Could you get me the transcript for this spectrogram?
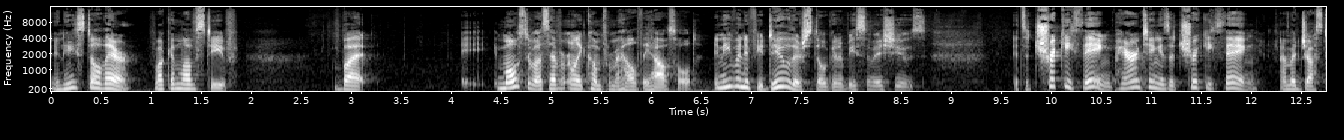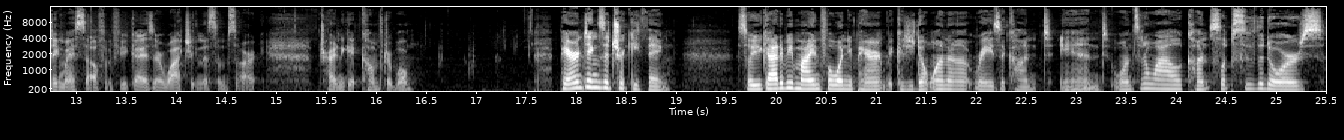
and he's still there. Fucking love Steve. But eh, most of us haven't really come from a healthy household. And even if you do, there's still going to be some issues. It's a tricky thing. Parenting is a tricky thing. I'm adjusting myself if you guys are watching this. I'm sorry. I'm trying to get comfortable. Parenting's a tricky thing. So you got to be mindful when you parent because you don't want to raise a cunt. And once in a while, cunt slips through the doors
